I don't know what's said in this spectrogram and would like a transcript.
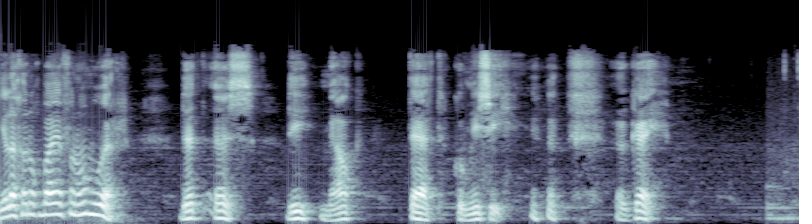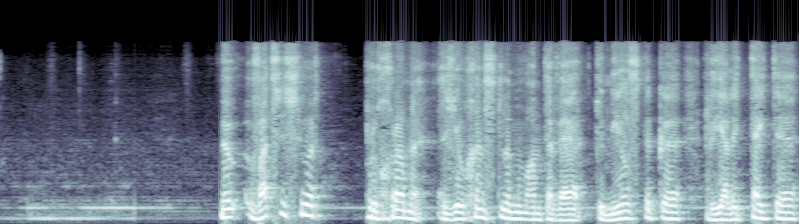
jylle gaan nog baie van hom hoor. Dit is die Melktaartcommissie. ok. Thank you. Nou, wat is soort programme is jou ginsteling om aan te werk? Toneelstukke, realiteite,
